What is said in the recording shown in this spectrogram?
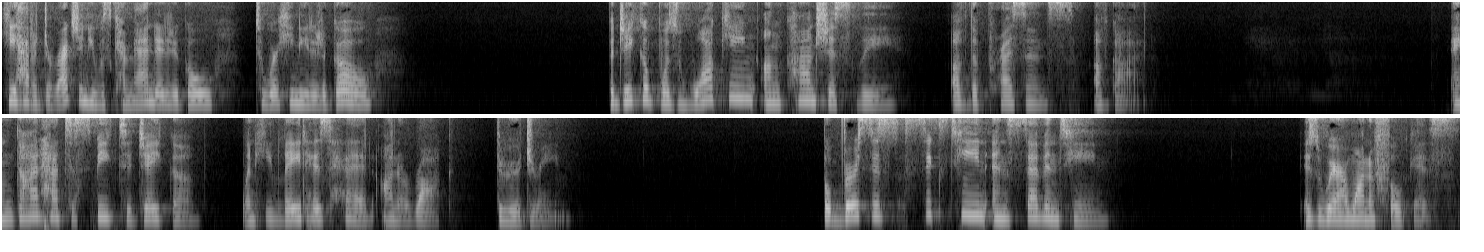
He had a direction, he was commanded to go to where he needed to go. But Jacob was walking unconsciously of the presence of God. And God had to speak to Jacob when he laid his head on a rock through a dream. But verses 16 and 17 is where I want to focus.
